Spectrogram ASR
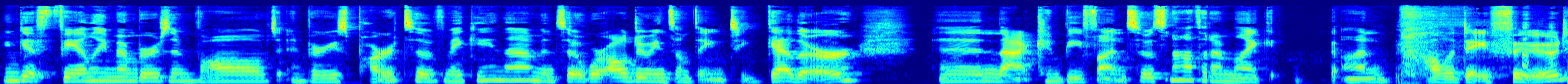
you can get family members involved in various parts of making them. And so we're all doing something together, and that can be fun. So, it's not that I'm like on holiday food.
